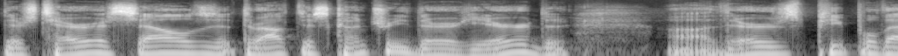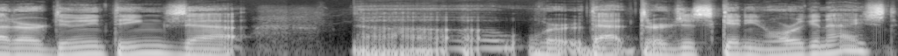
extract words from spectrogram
there's terrorist cells throughout this country. They're here. Uh, there's people that are doing things that uh, were that they're just getting organized,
